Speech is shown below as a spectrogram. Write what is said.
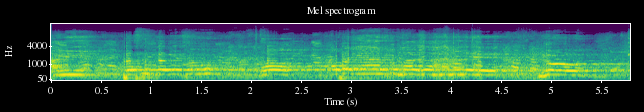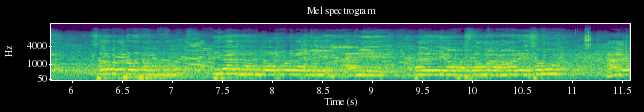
हामी प्रस्तुत गर्नेछौँ र अब यहाँहरूको माझ हामीले यो सर्वप्रथम मन्दिरको लागि हामी तयारी अवस्थामा रहनेछौँ। हाम्रो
